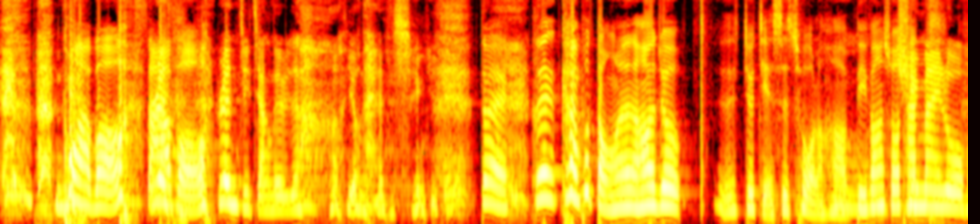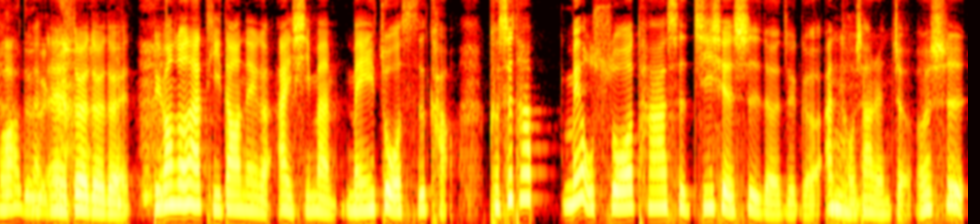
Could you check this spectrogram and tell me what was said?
跨包、沙包，任 局讲的比较有弹性，对，所以看不懂了，然后就就解释错了哈。比方说，他脉络化对？哎，对对对，比方说他提到那个艾希曼没做思考，可是他没有说他是机械式的这个案头杀人者，而是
